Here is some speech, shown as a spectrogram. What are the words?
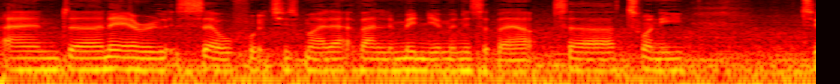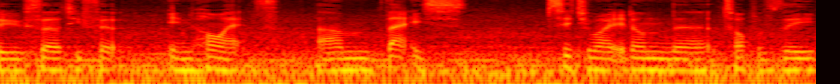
and uh, an aerial itself, which is made out of aluminium and is about uh, 20 to 30 foot in height. Um, that is situated on the top of the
